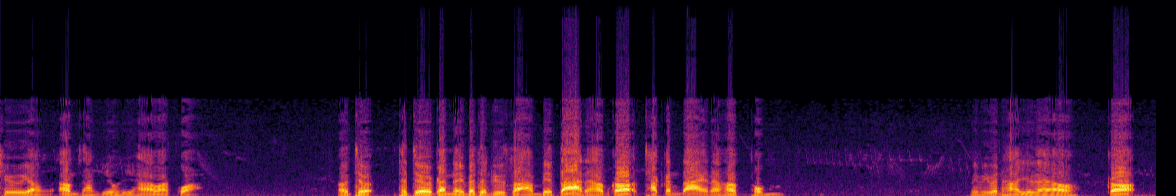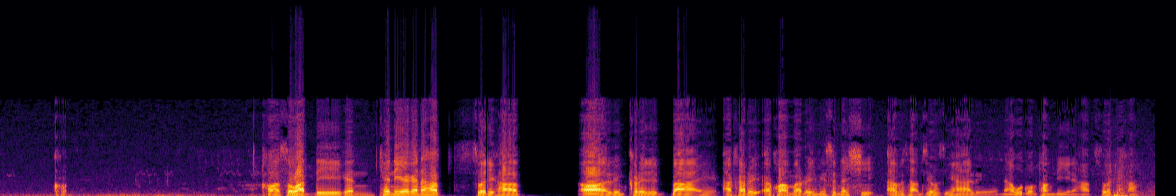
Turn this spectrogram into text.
ชื่ออย่างอ้ำสามสี่หกสี่ห้ามากกว่าเราเจอถ้าเจอกันใน Battlefield 3เบต้านะครับ ก็ทักกันได้นะครับ ผม ไม่มีปัญหาอยู่แล้ว ก็ขอสวัสดีกันแค่นี้แล้วกันนะครับ สวัสดีครับอ้อลืมเครดิตบายอาคาริอะความาริมิสุนาชิอ้ามสามสี่หกสี่ห้าหรือนาวุฒิวงทองดีนะครับ สวัสดีครับ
